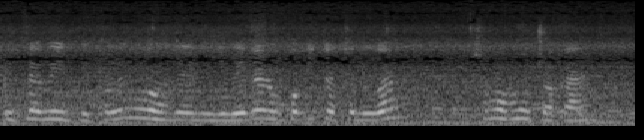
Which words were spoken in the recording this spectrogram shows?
Justamente, podemos liberar un poquito este lugar. Somos muchos acá. ¿eh?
